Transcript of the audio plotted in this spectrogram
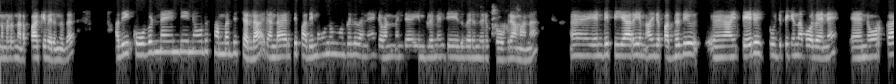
നമ്മൾ നടപ്പാക്കി വരുന്നത്. അത് ഈ കോവിഡ് നയന്റീനോട് സംബന്ധിച്ചല്ല രണ്ടായിരത്തി പതിമൂന്ന് മുതൽ തന്നെ ഗവൺമെന്റ് ഇംപ്ലിമെന്റ് ചെയ്തു വരുന്ന ഒരു പ്രോഗ്രാമാണ് N D P R M അതിന്റെ പദ്ധതി പേര് സൂചിപ്പിക്കുന്ന പോലെ തന്നെ Norka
